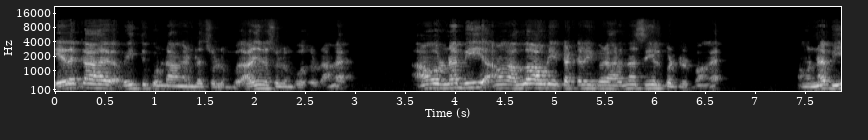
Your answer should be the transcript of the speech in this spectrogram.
எதற்காக வைத்துக் கொண்டாங்க என்று சொல்லும்போது அறிஞர் சொல்லும் போது சொல்றாங்க அவங்க ஒரு நபி அவங்க அல்லாஹ்வுடைய கட்டளை பிரகாரம் தான் செயல்பட்டு இருப்பாங்க அவங்க நபி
